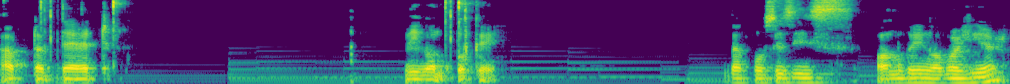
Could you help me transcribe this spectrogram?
After that click on ok the process is ongoing over here.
